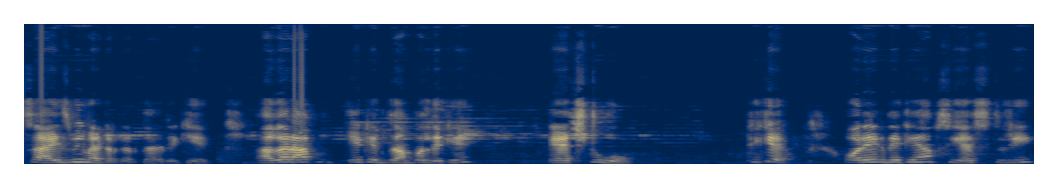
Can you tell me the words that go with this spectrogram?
साइज़ भी मैटर करता है। देखिए, अगर आप एक एग्जांपल देखें H2O ठीक है? और एक देखें आप C H three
